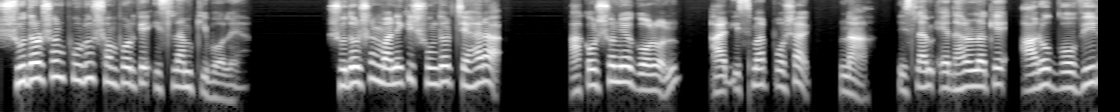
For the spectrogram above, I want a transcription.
সুদর্শন পুরুষ সম্পর্কে ইসলাম কি বলে? সুদর্শন মানে কি সুন্দর চেহারা, আকর্ষণীয় গড়ন আর স্মার্ট পোশাক? না, ইসলাম এ ধারণাকে আরও গভীর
